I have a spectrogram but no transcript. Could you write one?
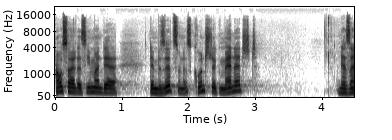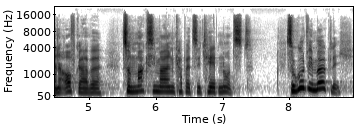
Haushalter ist jemand, der den Besitz und das Grundstück managt, der seine Aufgabe zur maximalen Kapazität nutzt. So gut wie möglich.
